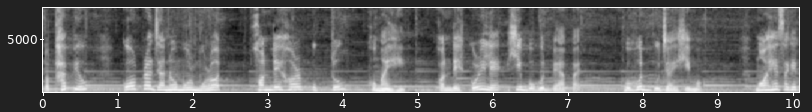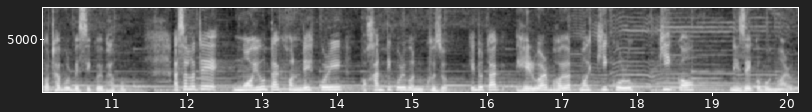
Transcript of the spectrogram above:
তথাপিও ক'ৰ পৰা জানো মোৰ মূৰত সন্দেহৰ পোকটো সোমাইহি। সন্দেহ কৰিলে সি বহুত বেয়া পায়। বহুত বুজায় সি মোক। মইহে চাগে কথাবোৰ বেছিকৈ ভাবোঁ। আচলতে ময়ো তাক সন্দেহ কৰি অশান্তি কৰিব নোখোজোঁ। কিন্তু তাক হেৰুৱাৰ ভয়ত মই কি কৰোঁ কি কওঁ নিজেই ক'ব নোৱাৰোঁ।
